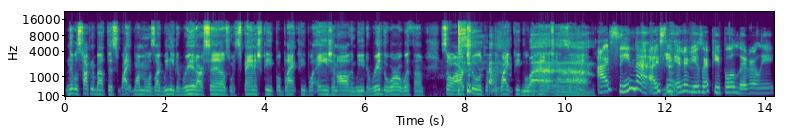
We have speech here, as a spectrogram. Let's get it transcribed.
and it was talking about this white woman was like, we need to rid ourselves with Spanish people, black people, Asian, all of them. We need to rid the world with them. So our children, white people, wow. I've seen that. I've seen yeah. interviews where people literally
